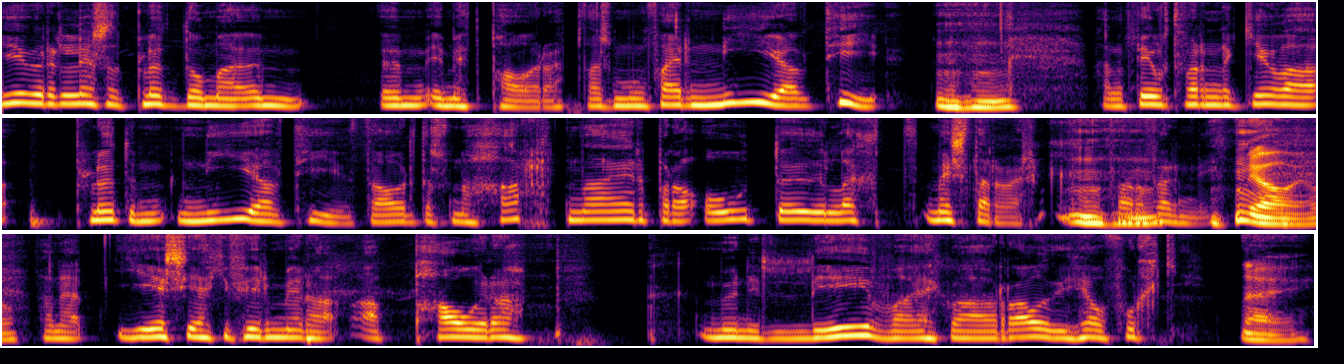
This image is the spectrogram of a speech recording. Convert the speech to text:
ég verið að lesa plöddóma um, um Emmitt Power Up þar sem hún fær nýju af tíu Mhm. þannig að þegar þú ert farin að gefa plötum nýju af tíu þá er þetta svona hartnær bara ódauðulegt meistarverk Mhm. þar á já. þannig að ég sé ekki fyrir mér að, að Power Up muni lifa eitthvað að ráði hjá fólki Nei.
